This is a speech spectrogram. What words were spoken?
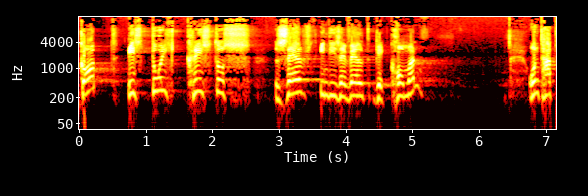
Gott ist durch Christus selbst in diese Welt gekommen und hat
